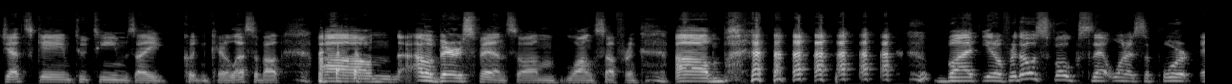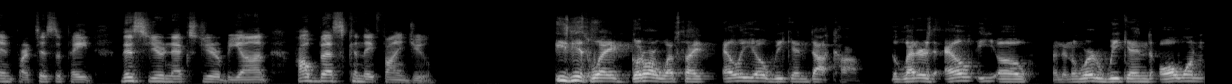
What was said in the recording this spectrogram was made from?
Jets game, two teams I couldn't care less about. Um, I'm a Bears fan, so I'm long suffering. Um, but you know, for those folks that want to support and participate this year, next year, beyond, how best can they find you? Easiest way, go to our website, leoweekend.com. The letters L E O and then the word weekend, all one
